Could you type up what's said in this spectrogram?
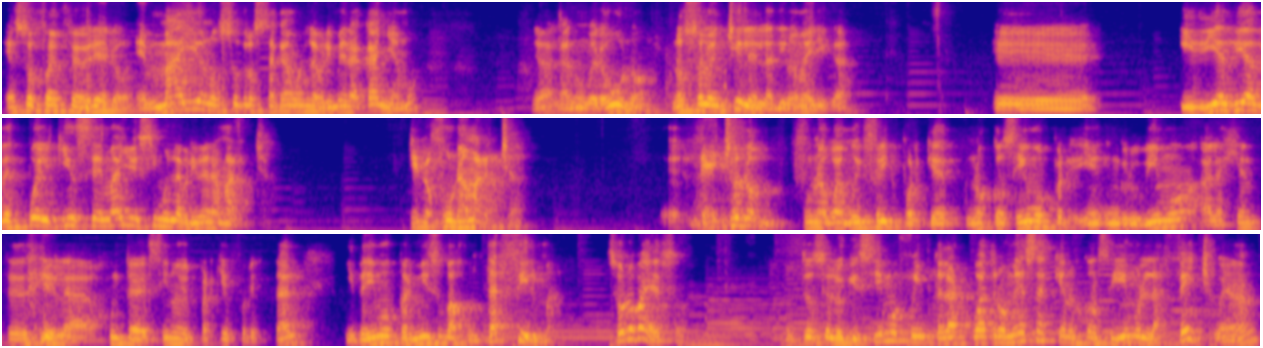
eso fue en febrero. En mayo nosotros sacamos la primera cáñamo, ¿ya? la número uno, no solo en Chile, en Latinoamérica. Eh, y 10 días después, el 15 de mayo, hicimos la primera marcha. Que no fue una marcha. De hecho, no, fue una hueá muy freak porque nos conseguimos, engrupimos a la gente de la Junta de Vecinos del Parque Forestal y pedimos permiso para juntar firmas. Solo para eso. Entonces lo que hicimos fue instalar cuatro mesas que nos conseguimos la fecha, weón.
